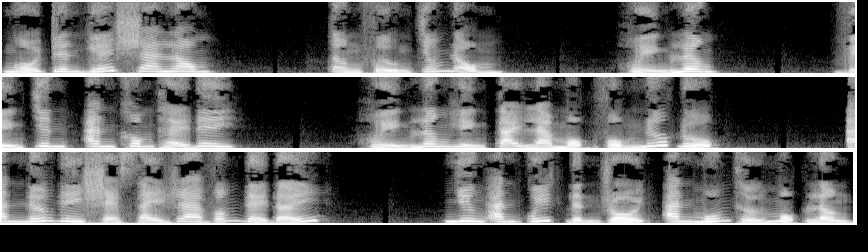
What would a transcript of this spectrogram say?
ngồi trên ghế salon. Tần Phượng chấn động. Huyện Lân. Viễn Chinh, anh không thể đi. Huyện Lân hiện tại là một vũng nước đục. Anh nếu đi sẽ xảy ra vấn đề đấy. Nhưng anh quyết định rồi, anh muốn thử một lần.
